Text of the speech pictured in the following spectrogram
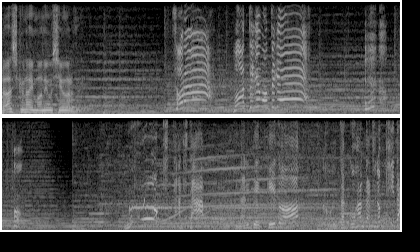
らしくない真似をしやがるぜ。そら持ってけ持ってけ。え？あ。うお来た来た。いきなりでっけえぞ。こいつはご飯たちの木だ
